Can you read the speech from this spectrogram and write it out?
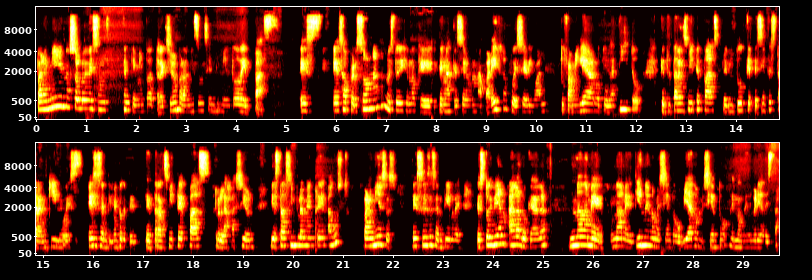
Para mí no solo es un sentimiento de atracción, para mí es un sentimiento de paz. Es esa persona, no estoy diciendo que tenga que ser una pareja, puede ser igual tu familiar o tu gatito, que te transmite paz, plenitud, que te sientes tranquilo, es ese sentimiento que te, te transmite paz, relajación y estás simplemente a gusto. Para mí es eso, es ese sentir de estoy bien, haga lo que haga, nada me, nada me detiene, no me siento agobiado, me siento en donde debería de estar.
